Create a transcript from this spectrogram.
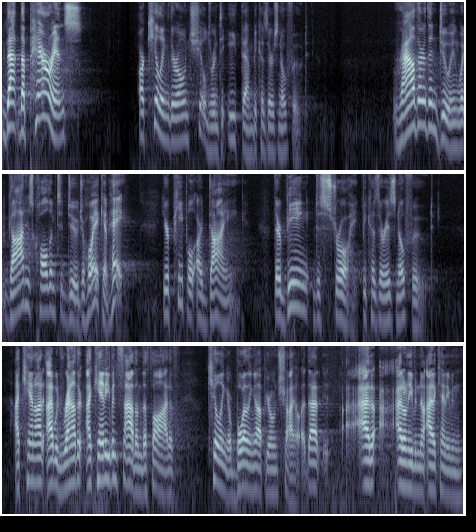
that the parents are killing their own children to eat them because there's no food. Rather than doing what God has called them to do, Jehoiakim, hey, your people are dying. They're being destroyed because there is no food. I cannot, I would rather, I can't even fathom the thought of killing or boiling up your own child. That, I, I don't even know, I can't even,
